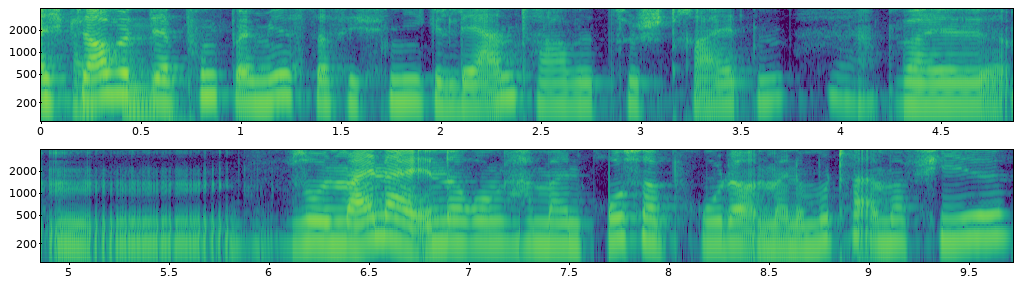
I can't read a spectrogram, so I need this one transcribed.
Ich glaube, der Punkt bei mir ist, dass ich es nie gelernt habe zu streiten, Ja. weil mm, so in meiner Erinnerung haben mein großer Bruder und meine Mutter immer viel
